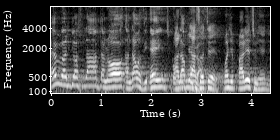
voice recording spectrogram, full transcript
everybody just laughed and all, and that was the end of that program. àsọtẹ wọ́n ṣe parí ètò yẹn ni.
